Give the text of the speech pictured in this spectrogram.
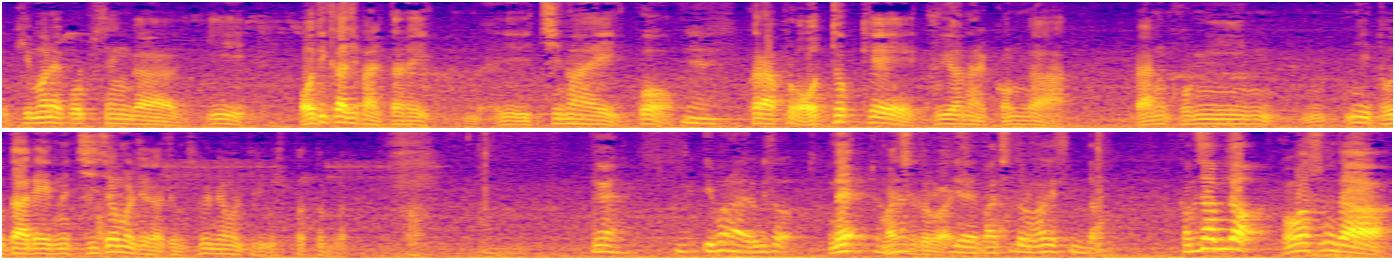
어, 김원의 골프 생각이 어디까지 발달해 진화해 있고 예. 그걸 앞으로 어떻게 구현할 건가 라는 고민이 도달해 있는 지점을 제가 좀 설명을 드리고 싶었던 것 같아요. 네. 이번에 여기서. 네, 좀 마치도록 해- 하겠습니다. 예, 마치도록 하겠습니다. 감사합니다. 고맙습니다.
